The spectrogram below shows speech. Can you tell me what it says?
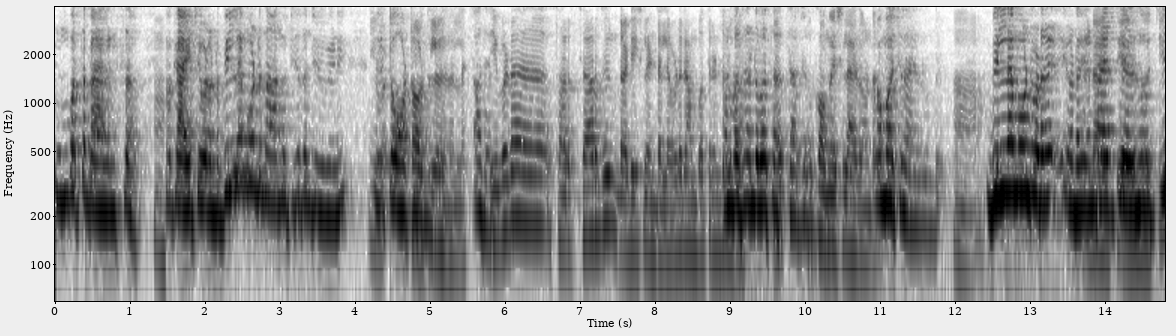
മുമ്പത്തെ ബാലൻസോ ഒക്കെ ആയിട്ട് ഇവിടെ ഉണ്ട്. ബിൽ എമൗണ്ട് നാനൂറ്റി ഇരുപത്തഞ്ച് രൂപയാണ് ടോട്ടൽ വരുന്നല്ലേ ഇവിടെ സർചാർജ് അഡീഷണൽ ഉണ്ടല്ലോ? ഇവിടെ ഒരു അമ്പത്തിരണ്ട് രൂപ. അമ്പത്തിരണ്ട് രൂപ സർചാർജ് കൊമേഴ്ഷ്യൽ ആയതുകൊണ്ട്. കൊമേഴ്ഷ്യൽ ആയതുകൊണ്ട്. ബിൽ എമൗണ്ട് ഇവിടെ രണ്ടായിരത്തി എഴുന്നൂറ്റി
